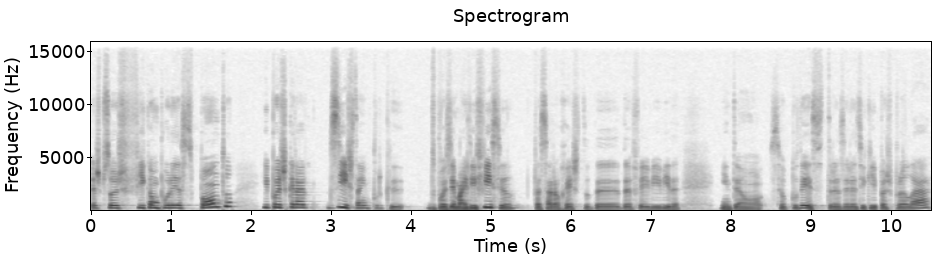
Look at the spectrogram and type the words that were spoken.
as pessoas ficam por esse ponto e depois, se calhar, desistem, porque depois é mais difícil passar ao resto da, da fé vivida. Então, se eu pudesse trazer as equipas para lá,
